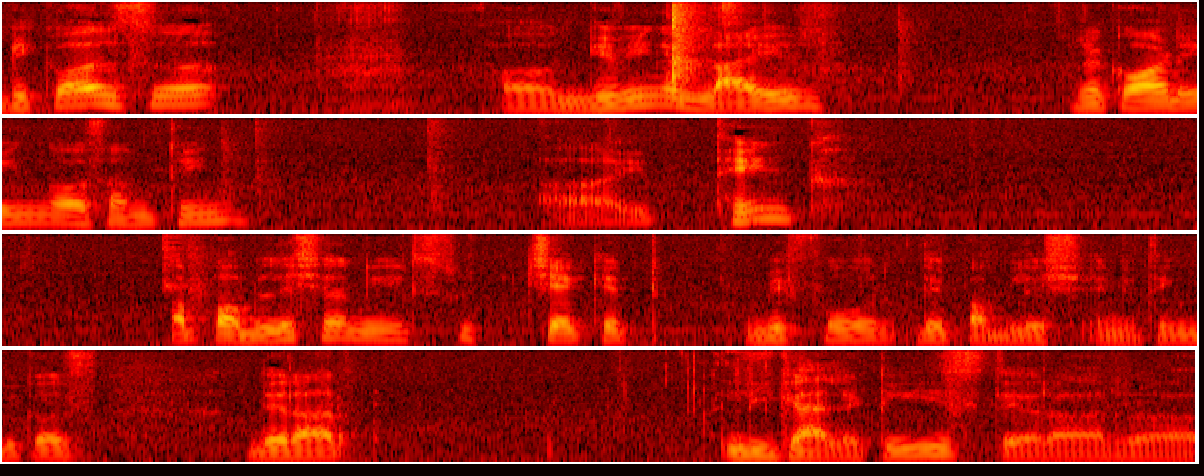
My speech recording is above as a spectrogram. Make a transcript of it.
because uh, uh, giving a live recording or something i think a publisher needs to check it before they publish anything because there are legalities there are uh,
